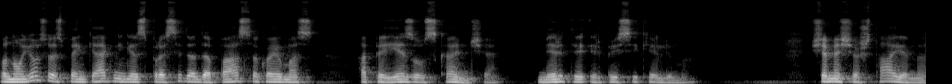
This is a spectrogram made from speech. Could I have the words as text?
Po naujosios penkiaknygės prasideda pasakojimas apie Jėzaus kančią, mirtį ir prisikėlimą. Šiame šeštajame,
